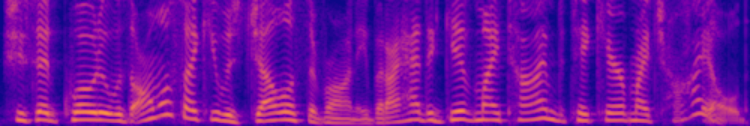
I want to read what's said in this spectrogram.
She said, quote, it was almost like he was jealous of Ronnie, but I had to give my time to take care of my child.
